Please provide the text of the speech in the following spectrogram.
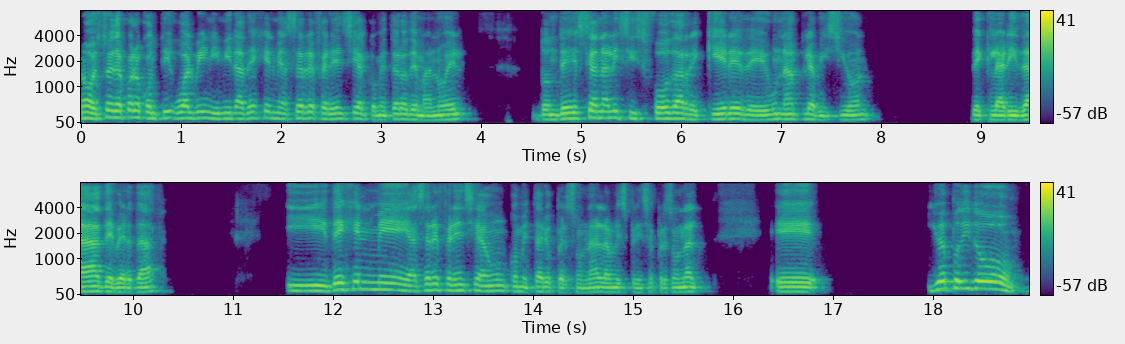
No, estoy de acuerdo contigo, Alvin, y mira, déjenme hacer referencia al comentario de Manuel, donde este análisis FODA requiere de una amplia visión, de claridad, de verdad, y déjenme hacer referencia a un comentario personal, a una experiencia personal. Eh, yo he podido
